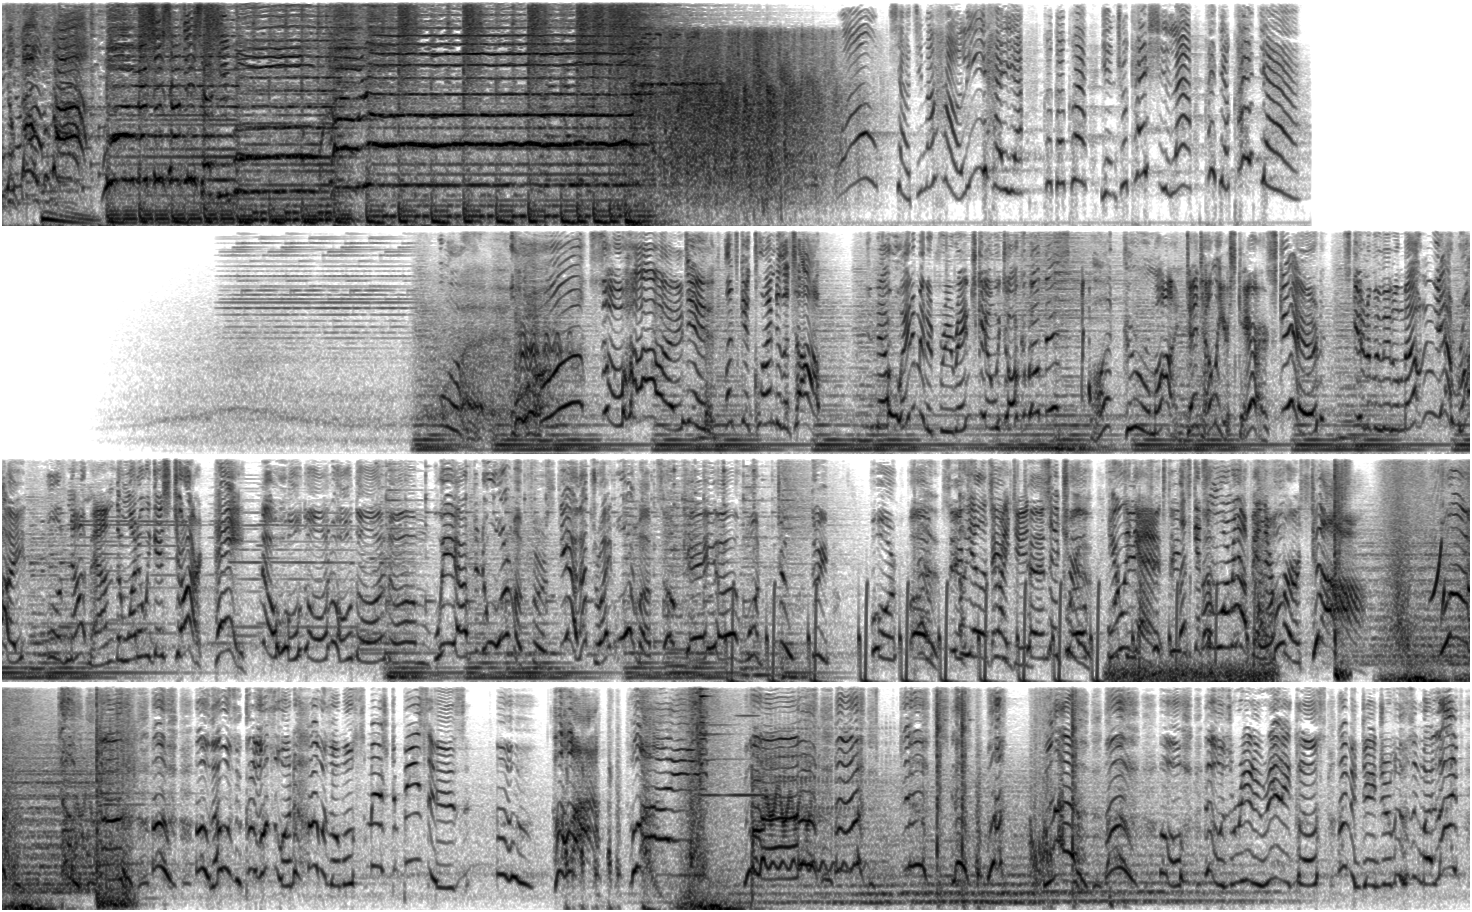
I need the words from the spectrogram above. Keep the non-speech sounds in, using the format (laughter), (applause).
们就告诉他，我们是小鸡，小鸡不好惹。哇哦，小鸡们好厉害呀！快快快，演出开始啦！快点快点！So high! Dude, let's get climb to the top! Now wait a minute, free range. Can't we talk about this? What? Guru don't tell me you're scared. Scared? Scared of a little mountain? Yeah, right. Well, if not, man, then why don't we go start? Hey! Now hold on, hold on. Um, we have to do warm up first. Yeah, that's right, warm ups. Okay. Uh, one, two, three, four, five, Oh, six, oh yeah, that's eight, right, dude. 10, so 12, true. Here we go. 16. Let's get some Uh, warming up in there uh-huh. first. Ah! Ah! Oh, that was a close one. I was almost smashed to pieces. Oh. Oh, that was really, really close. I'm in danger of losing my life,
